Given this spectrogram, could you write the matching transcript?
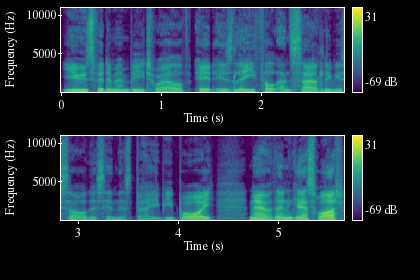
use vitamin B12, it is lethal. And sadly, we saw this in this baby boy. Now, then, guess what?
